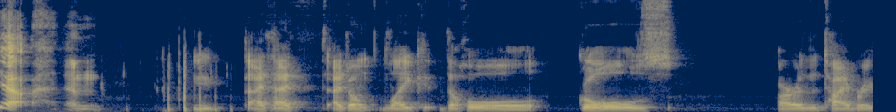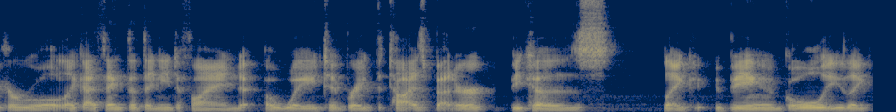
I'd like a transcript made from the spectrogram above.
yeah, and you, I, I I don't like the whole goals are the tiebreaker rule. Like I think that they need to find a way to break the ties better because like being a goalie, like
